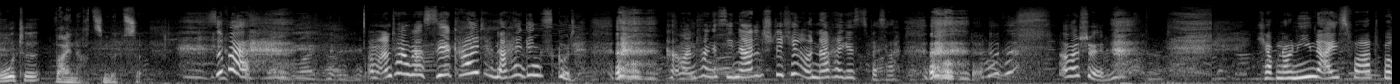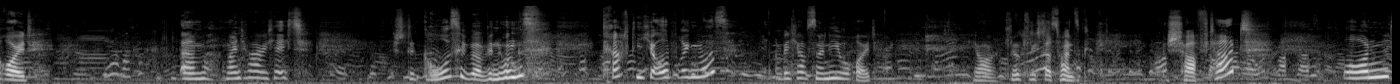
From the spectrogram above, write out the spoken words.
rote Weihnachtsmütze. Super! Am Anfang war es sehr kalt, nachher ging es gut. Am Anfang ist die Nadelstiche und nachher geht es besser. Aber schön. Ich habe noch nie eine Eisfahrt bereut. Ähm, manchmal habe ich echt eine große Überwindungskraft, die ich aufbringen muss. Aber ich habe es noch nie bereut. Ja, glücklich, dass man es geschafft hat. Und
